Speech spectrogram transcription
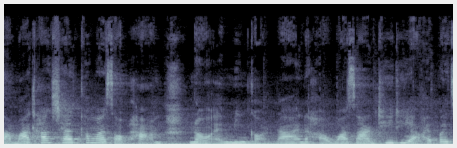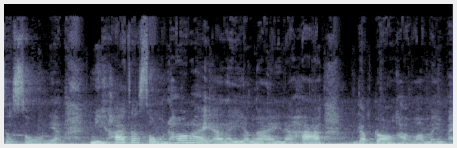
สามารถทักแชทเข้ามาสอบถามน้องแอดมินก่อนได้นะคะ ว่าสถานที่ที่อยากให้ไปจัดส่งเนี่ยมีค่าจัดส่งเท่าไหร่อะไรยังไงนะคะ รับรองค่ะว่าไม่แพ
